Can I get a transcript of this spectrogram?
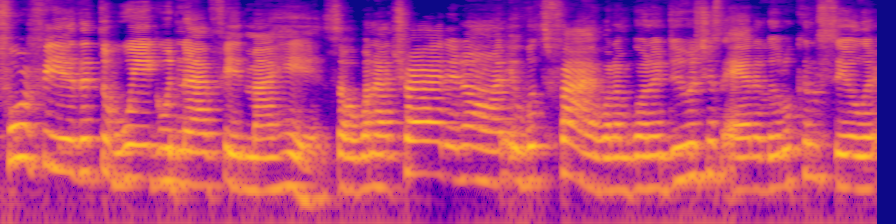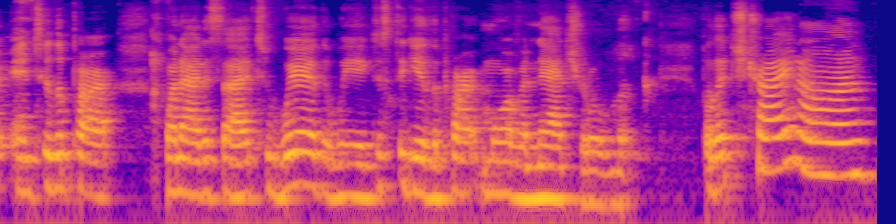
for fear that the wig would not fit my head. So when I tried it on, it was fine. What I'm going to do is just add a little concealer into the part when I decide to wear the wig, just to give the part more of a natural look. But let's try it on.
